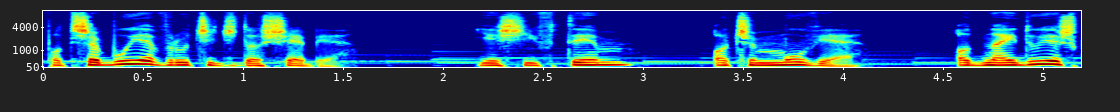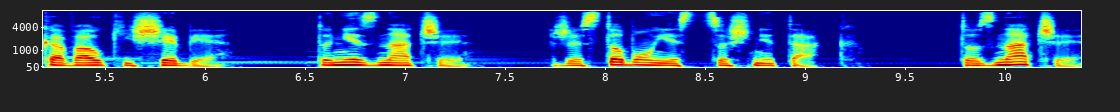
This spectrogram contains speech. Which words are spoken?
Potrzebuję wrócić do siebie. Jeśli w tym, o czym mówię, odnajdujesz kawałki siebie, to nie znaczy, że z tobą jest coś nie tak. To znaczy,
